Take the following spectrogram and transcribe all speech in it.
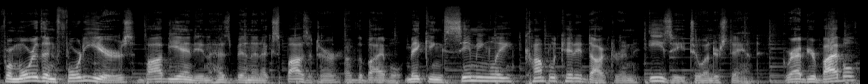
For more than 40 years, Bob Yandian has been an expositor of the Bible, making seemingly complicated doctrine easy to understand. Grab your Bible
